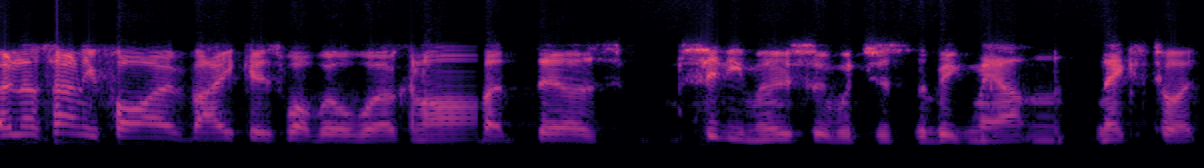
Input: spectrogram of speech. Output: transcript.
And it's only five acres what we were working on. But there's Sidi Moussa, which is the big mountain next to it.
